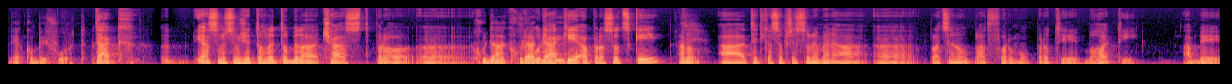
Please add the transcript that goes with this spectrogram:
jakoby furt. Tak, já si myslím, že tohle to byla část pro uh, Chudák, chudáky. chudáky a pro socky. Ano. A teďka se přesuneme na uh, placenou platformu pro ty bohatý, aby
